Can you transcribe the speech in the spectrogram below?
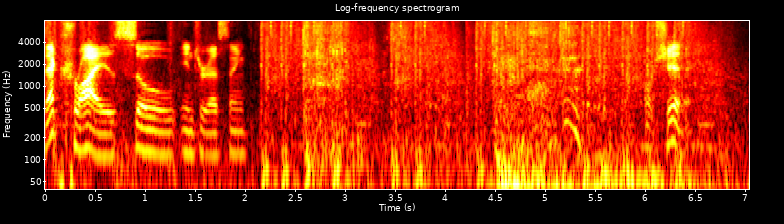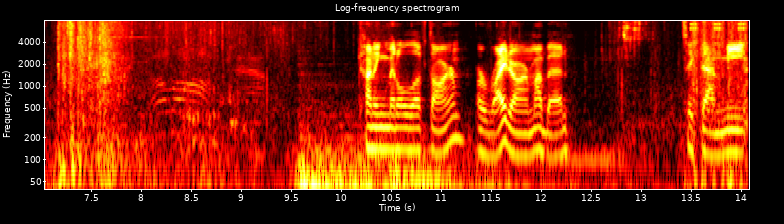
That cry is so interesting. Oh shit. Cunning metal left arm? Or right arm, my bad. Take that meat.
